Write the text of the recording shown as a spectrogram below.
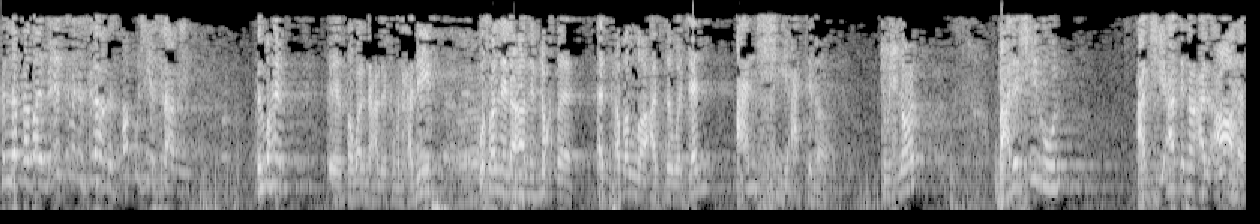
كله قضايا باسم الإسلام بس ماكو شيء إسلامي. المهم إيه، طولنا عليكم الحديث. وصلنا إلى هذه النقطة. أذهب الله عز وجل عن شيعتنا. شوف شلون؟ وبعدين شو يقول؟ عن شيعتنا العاهة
